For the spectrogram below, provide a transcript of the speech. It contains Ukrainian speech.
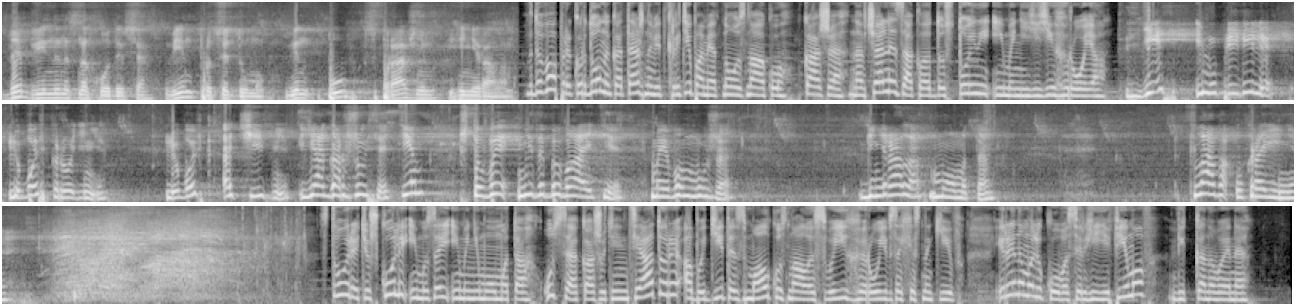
Де б він не знаходився, він про це думав. Він був справжнім генералом. Вдова прикордонника теж на відкритті пам'ятного знаку. Каже, навчальний заклад достойний імені її героя. Здесь ему привили любовь к родине, любовь к отчизне. Я горжусь тем, что вы не забываете моего мужа, генерала Момота. Слава Украине! Створять у школі і музей імені Момота. Усе кажуть ініціатори, аби діти з малку знали своїх героїв-захисників. Ірина Малюкова, Сергій Єфімов, Вікка Новини.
